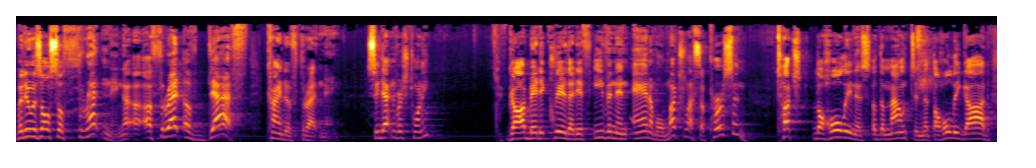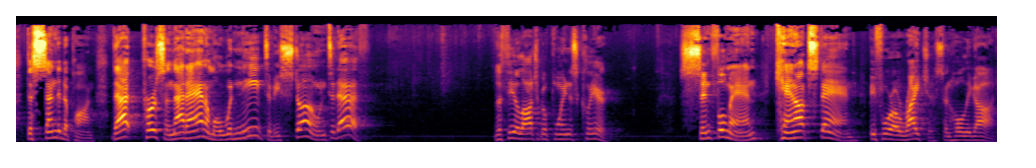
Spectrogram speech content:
but it was also threatening, a, threat of death kind of threatening. See that in verse 20? God made it clear that if even an animal, much less a person, touched the holiness of the mountain that the holy God descended upon, that person, that animal, would need to be stoned to death. The theological point is clear. Sinful man cannot stand before a righteous and holy God.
